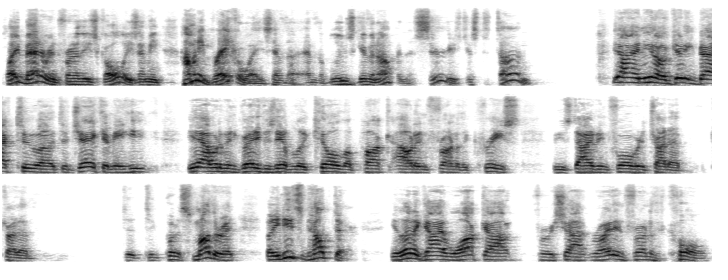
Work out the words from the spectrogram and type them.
play better in front of these goalies. I mean, how many breakaways have the have the Blues given up in this series? Just a ton. Yeah, and you know, getting back to uh, to Jake, I mean, he yeah, it would have been great if he was able to kill the puck out in front of the crease. He's diving forward to try to try to, to to put a smother it, but he needs some help there. You let a guy walk out for a shot right in front of the goal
